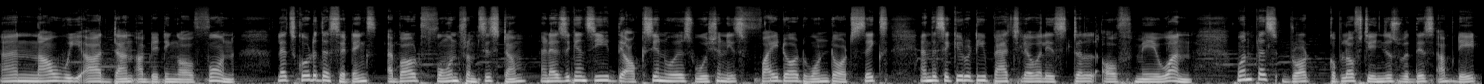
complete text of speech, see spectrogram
and now we are done updating our phone. Let's go to the settings about phone from system and as you can see the Oxygen OS version is 5.1.6 and the security patch level is still of May 1. OnePlus brought couple of changes with this update.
